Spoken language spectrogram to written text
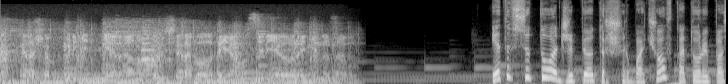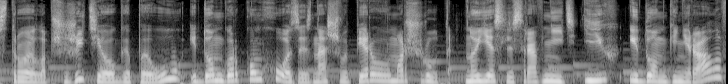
как хорошо быть генералом, лучше работы я вам сеньора не назову. Это все тот же Петр Щербачев, который построил общежитие ОГПУ и дом горкомхоза из нашего первого маршрута. Но если сравнить их и дом генералов,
